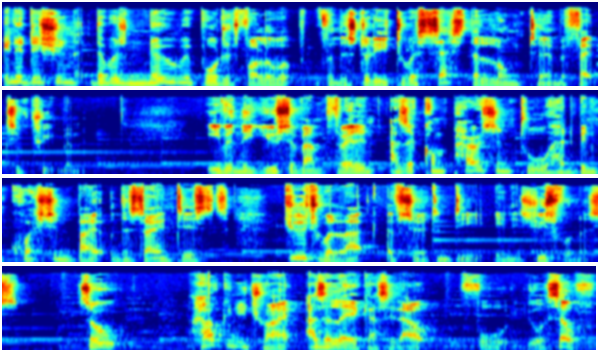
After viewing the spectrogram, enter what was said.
In addition, there was no reported follow up for the study to assess the long term effects of treatment. Even the use of anthralin as a comparison tool had been questioned by other scientists due to a lack of certainty in its usefulness. So, how can you try azelaic acid out for yourself?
